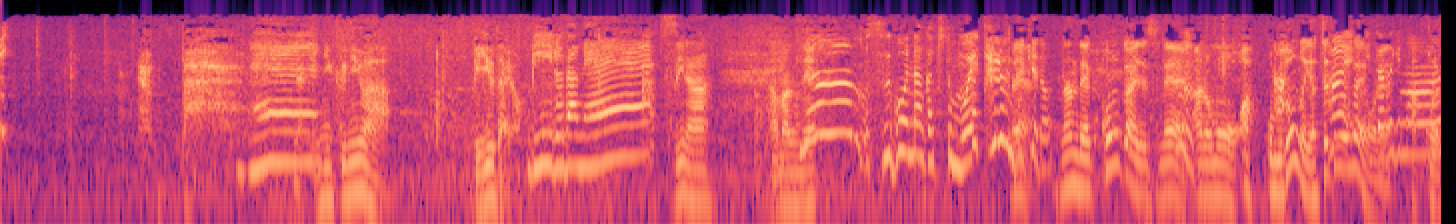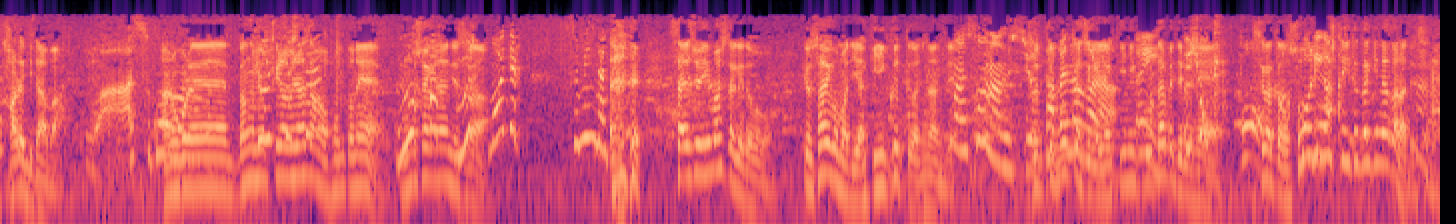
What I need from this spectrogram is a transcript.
いやっぱね焼肉にはビールだよ。えビールだね。熱いな。たまんね。すごいなんかちょっと燃えてるんだけど、ね。なんで今回ですね、うん。あのもうあこれどんどんやっちゃってくださいよ、これ。はいいただきます。あこれカルビだわ。うわーすごい。あのこれ番組お聞きの皆様本当ね申し訳ないんですうがわ燃えてる。炭になってる。最初言いましたけど今日最後まで焼肉って感じなんではいそうなんですよ。ずっと僕たちが焼肉を食べてるね姿を想像していただきながらですね、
